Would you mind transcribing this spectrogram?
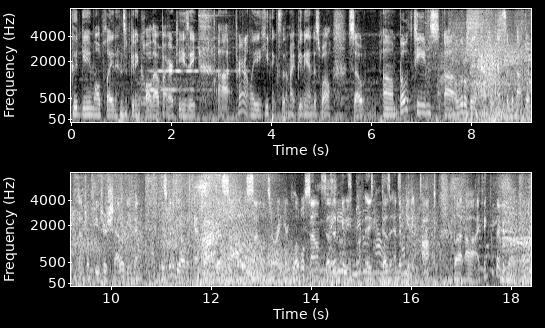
good game, well played, ends up getting called out by Arteezy. Uh, apparently, he thinks that it might be the end as well. So, um, both teams uh, a little bit apprehensive about their potential future. Shadow Demon is going to be able to catch out this, uh, this silencer right here. Global Silence does end, up it does end up getting popped, but uh, I think that they're going to be able to kill him.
